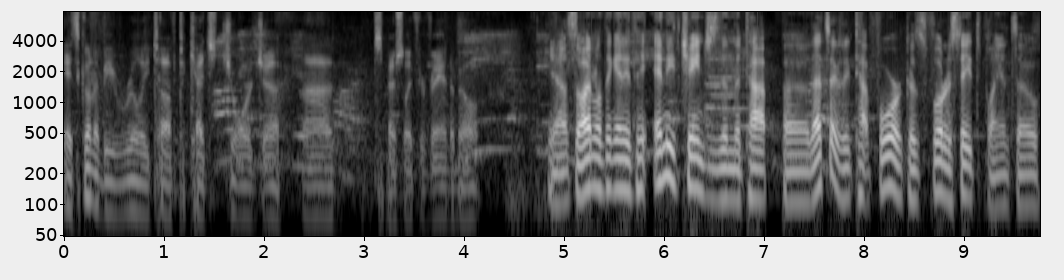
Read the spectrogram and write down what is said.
it's going to be really tough to catch Georgia uh, especially if you're Vanderbilt Yeah, so I don't think anything any changes in the top. Uh, that's actually top four because Florida State's playing. So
